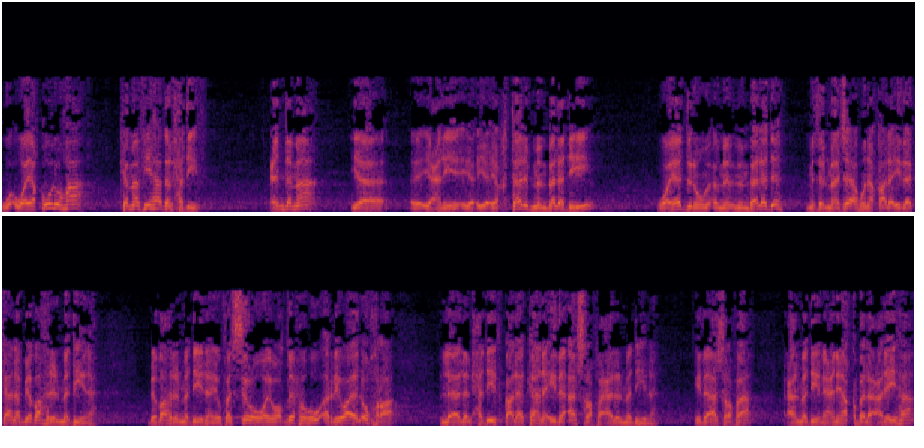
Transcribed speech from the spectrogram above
ويقولها كما في هذا الحديث عندما يعني يقترب من بلده ويدنو من بلده مثل ما جاء هنا قال إذا كان بظهر المدينة. بظهر المدينة يفسره ويوضحه الرواية الأخرى للحديث قال كان إذا أشرف على المدينة. إذا أشرف على المدينة يعني أقبل عليها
